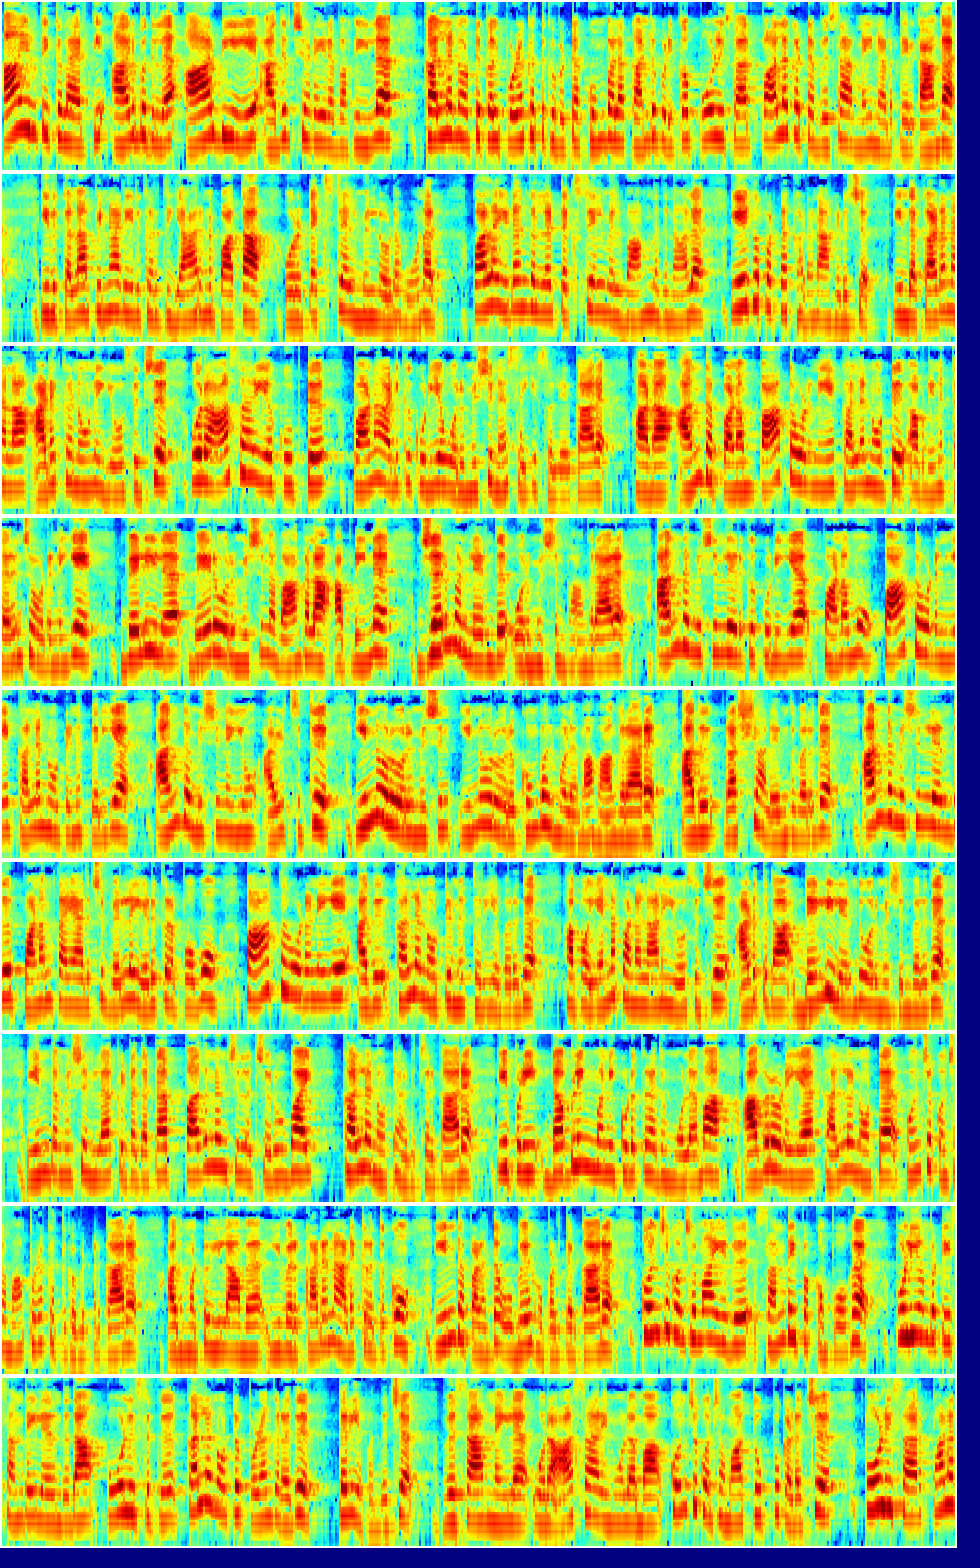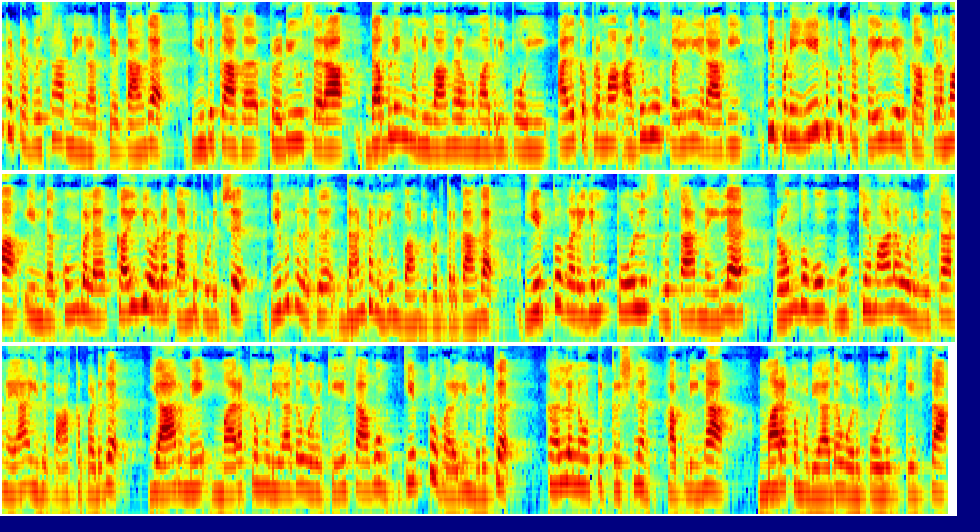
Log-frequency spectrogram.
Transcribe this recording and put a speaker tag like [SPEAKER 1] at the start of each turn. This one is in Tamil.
[SPEAKER 1] ஆயிரத்தி தொள்ளாயிரத்தி அறுபதுல ஆர்பிஐயே அதிர்ச்சி அடைகிற வகையில கள்ள நோட்டுகள் புழக்கத்துக்கு விட்ட கும்பலை கண்டுபிடிக்க போலீசார் பல கட்ட விசாரணை நடத்தியிருக்காங்க. இதுக்கெல்லாம் பின்னாடி இருக்கிறது யாருன்னு பார்த்தா ஒரு டெக்ஸ்டைல் மில்லோட ஓனர். பல இடங்கள்ல டெக்ஸ்டைல் மில் வாங்கினதுனால ஏகப்பட்ட கடன் ஆகிடுச்சு இந்த கடனெல்லாம் அடைக்கணும்னு யோசிச்சு ஒரு ஆசாரிய கூப்பிட்டு பணம் அடிக்கக்கூடிய ஒரு மிஷினை செய்ய சொல்லியிருக்காரு. ஆனா அந்த பணம் பார்த்த உடனே கள்ள நோட்டு அப்படின்னு தெரிஞ்ச உடனேயே வெளியில வேற ஒரு மிஷினை வாங்கலாம் அப்படின்னு ஜெர்மன்ல இருந்து ஒரு மிஷின் வாங்குறாரு. அந்த மிஷின்ல இருக்கக்கூடிய பணமும் பார்த்த உடனேயே கள்ள நோட்டுன்னு தெரிய அந்த மிஷினையும் அழிச்சிட்டு இன்னொரு ஒரு மிஷின் இன்னொரு ஒரு கும்பல் மூலமா வாங்குறாரு. அது ரஷ்யால இருந்து வருது. அந்த மிஷின்ல இருந்து பணம் தயாரிச்சு வெளில எடுக்கிறப்போவும் பார்த்த உடனேயே அது கள்ள நோட்டுன்னு தெரிய வருது. அப்போ என்ன பண்ணலான்னு யோசிச்சு அடுத்ததா டெல்லியில இருந்து ஒரு மிஷின் வருது. இந்த மிஷின்ல கிட்டத்தட்ட பதினஞ்சு லட்சம் ரூபாய் கள்ள நோட்டு அடிச்சிருக்காரு. இப்படி டபுளிங் மணி கொடுக்கறது மூலமா அவரோட அவருடைய கள்ள நோட்டை கொஞ்சம் கொஞ்சமா புழக்கத்துக்கு விட்டுருக்காரு. அது மட்டும் இல்லாம இவர் கடனை அடைக்கிறதுக்கும் இந்த பணத்தை உபயோகப்படுத்திருக்காரு. கொஞ்சம் கொஞ்சமா இது சந்தை பக்கம் போக புளியம்பட்டி சந்தையில இருந்து தான் போலீஸுக்கு கள்ள நோட்டு புழங்குறது தெரிய வந்துச்சு. விசாரணையில ஒரு ஆசாரி மூலமா கொஞ்சம் கொஞ்சமா துப்பு கிடைச்சு போலீசார் பல கட்ட விசாரணை நடத்திருக்காங்க இதுக்காக ப்ரொடியூசரா டபுளிங் மணி வாங்குறவங்க மாதிரி போய் அதுக்கப்புறமா அதுவும் ஃபெயிலியர் ஆகி இப்படி ஏகப்பட்ட ஃபெயிலியருக்கு அப்புறமா இந்த கும்பலை கையோட கண்டுபிடிச்சு இவங்களுக்கு தண்டனையும் வாங்கி கொடுத்துருக்காங்க. இப்ப வரையும் போலீஸ் விசாரணையில ரொம்பவும் முக்கியமான ஒரு விசாரணையா இது பார்க்கப்படுது. யாருமே மறக்க முடியாத ஒரு கேஸாவும் இப்ப வரையும் இருக்கு. கள்ளநோட்டு கிருஷ்ணன் அப்படின்னா மறக்க முடியாத ஒரு போலீஸ் கேஸ் தான்.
